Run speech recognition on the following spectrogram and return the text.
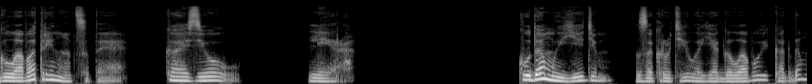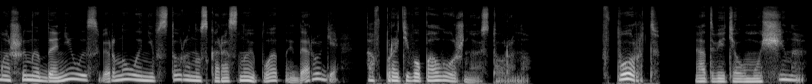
Глава 13. Козёл. Лера. «Куда мы едем?» — закрутила я головой, когда машина Данилы свернула не в сторону скоростной платной дороги, а в противоположную сторону. «В порт», — ответил мужчина,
